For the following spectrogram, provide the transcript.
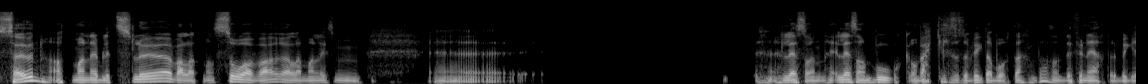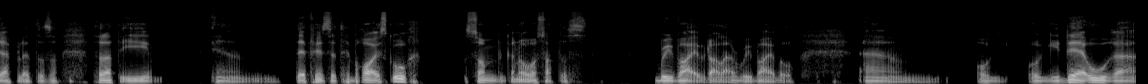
søvn. At man er blitt sløv, eller at man sover, eller man liksom eh, leser, en, jeg leser en bok om vekkelse som fikk der borte. Der definerte det begrepet litt. og Så, så i, eh, det finnes et hebraisk ord som kan oversettes revived, eller revival. Um, og, og i det ordet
